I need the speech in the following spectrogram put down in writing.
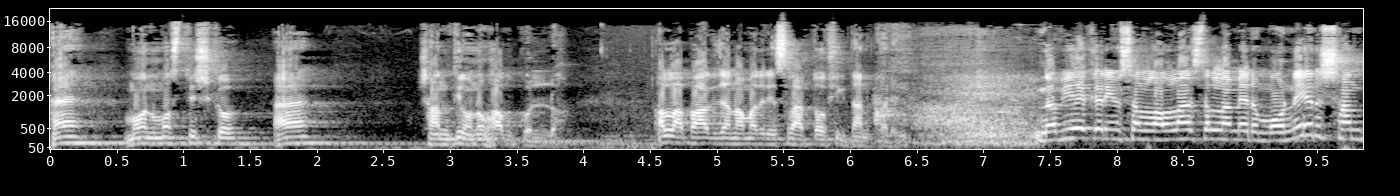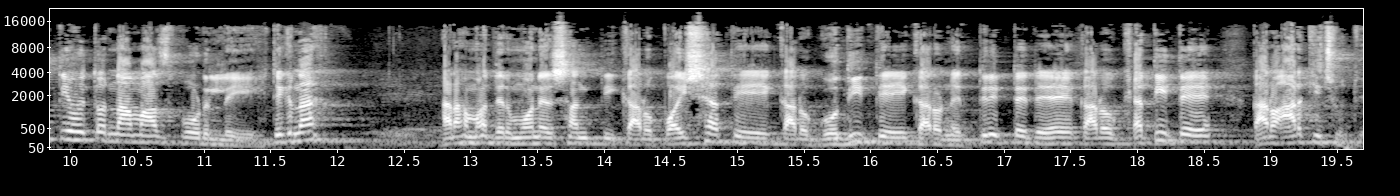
হ্যাঁ মন মস্তিষ্ক হ্যাঁ শান্তি অনুভব করল। আল্লাহ পাক যেন আমাদের ইসলাম তৌফিক দান করেন। নবী করিম সাল্লা সাল্লামের মনের শান্তি হয়তো নামাজ পড়লে ঠিক না? আর আমাদের মনের শান্তি কারও পয়সাতে, কারও গদিতে, কারও নেতৃত্বে কারও খ্যাতিতে, কারও আর কিছুতে।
